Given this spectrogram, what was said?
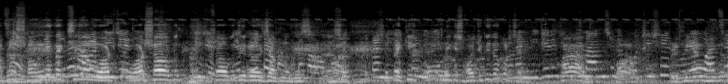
আপনার সঙ্গে দেখছিলাম ওয়ার্ড সভাপতি সভাপতি রয়েছে আপনাদের সেটা কি উনি কি সহযোগিতা করছেন? যেহেতু নাম ছিল পঁচিশে দুয়েও আছে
